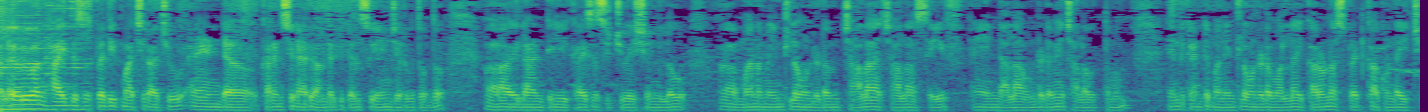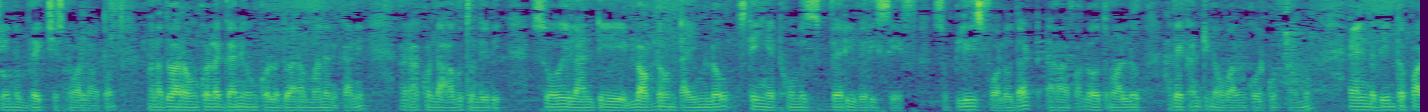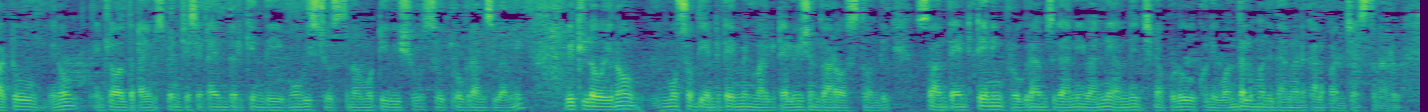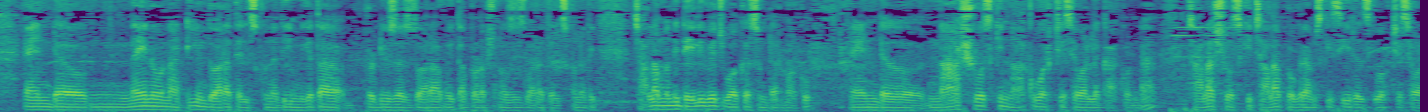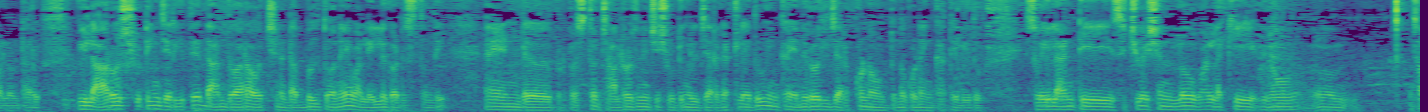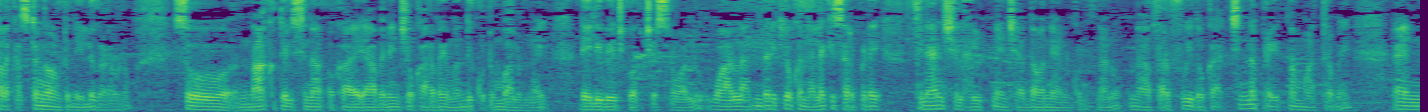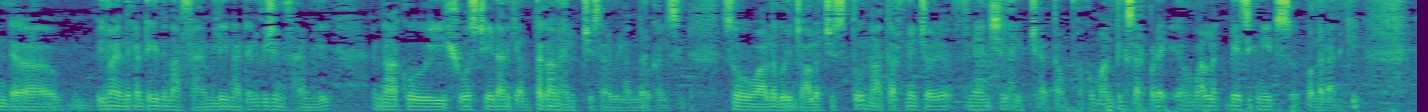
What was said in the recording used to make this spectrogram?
Hello everyone hi this is Pradeep Machiraju and current scenario అందరికీ తెలుసు ఏం జరుగుతుందో. Uh, ఇలాంటి క్రైసిస్ సిచ్యువేషన్లో uh, మనం ఇంట్లో ఉండడం చాలా చాలా సేఫ్ అండ్ అలా ఉండడమే చాలా ఉత్తమం. ఎందుకంటే మన ఇంట్లో ఉండడం వల్ల ఈ కరోనా స్ప్రెడ్ కాకుండా ఈ చైన్ బ్రేక్ చేసిన వాళ్ళు అవుతాం. మన ద్వారా ఇంకోళ్ళకి కానీ ఇంకోళ్ళ ద్వారా మనని కానీ రాకుండా ఆగుతుంది ఇది. సో ఇలాంటి లాక్డౌన్ టైంలో staying at home is very very safe so please follow that follow అవుతున్న వాళ్ళు అదే కంటిన్యూ అవ్వాలని కోరుకుంటున్నాము. అండ్ దీంతో పాటు యూనో ఇంట్లో వాళ్ళతో టైం స్పెండ్ చేసే టైం దొరికింది. మూవీస్ చూస్తున్నాము టీవీ షోస్ ప్రోగ్రామ్స్ ఇవన్నీ. వీటిలో you know most of the entertainment మనకి టెలివిజన్ ద్వారా వస్తుంది. సో అంత ఎంటర్టైనింగ్ ప్రోగ్రామ్స్ కానీ ఇవన్నీ అందించినప్పుడు కొన్ని వందల మంది దాని వెనకాల పనిచేస్తున్నారు. అండ్ uh, నేను నా టీం ద్వారా తెలుసుకున్నది మిగతా ప్రొడ్యూసర్స్ ద్వారా మిగతా ప్రొడక్షన్ హౌసెస్ ద్వారా తెలుసుకున్నది. చాలా మంది డైలీ వేజ్ వర్కర్స్ ఉంటారు మాకు. అండ్ uh, నా షోస్కి నాకు వర్క్ చేసే వాళ్ళే కాకుండా చాలా షోస్కి చాలా ప్రోగ్రామ్స్కి సీరియల్స్కి వర్క్ చేసే వాళ్ళు ఉంటారు. వీళ్ళు ఆ రోజు షూటింగ్ జరిగితే దాని ద్వారా వచ్చిన డబ్బులతోనే వాళ్ళ ఇల్లు గడుస్తుంది. అండ్ uh, ఇప్పుడు ప్రస్తుతం చాలా రోజుల నుంచి షూటింగ్లు జరగట్లేదు. ఇంకా ఎన్ని రోజులు జరగకుండా ఉంటుందో కూడా ఇంకా తెలియదు సో ఇలాంటి సిచ్యువేషన్లో వాళ్ళకి యూనో um, చాలా కష్టంగా ఉంటుంది ఇల్లు గడవడం. సో నాకు తెలిసిన ఒక యాభై నుంచి ఒక అరవై మంది కుటుంబాలు ఉన్నాయి డైలీ వేజ్ వర్క్ చేసిన వాళ్ళు. వాళ్ళందరికీ ఒక నెలకి సరిపడే ఫినాన్షియల్ హెల్ప్ నేను చేద్దామని అనుకుంటున్నాను. నా తరఫు ఇది ఒక చిన్న ప్రయత్నం మాత్రమే. అండ్ యూనో ఎందుకంటే ఇది నా ఫ్యామిలీ నా టెలివిజన్ ఫ్యామిలీ. నాకు ఈ షోస్ చేయడానికి ఎంతగానో హెల్ప్ చేశారు వీళ్ళందరూ కలిసి. సో వాళ్ళ గురించి ఆలోచిస్తూ నా తరఫు నుంచి ఫినాన్షియల్ హెల్ప్ చేద్దాం. ఒక మంత్కి సరిపడే వాళ్ళకి బేసిక్ నీడ్స్ పొందడానికి.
